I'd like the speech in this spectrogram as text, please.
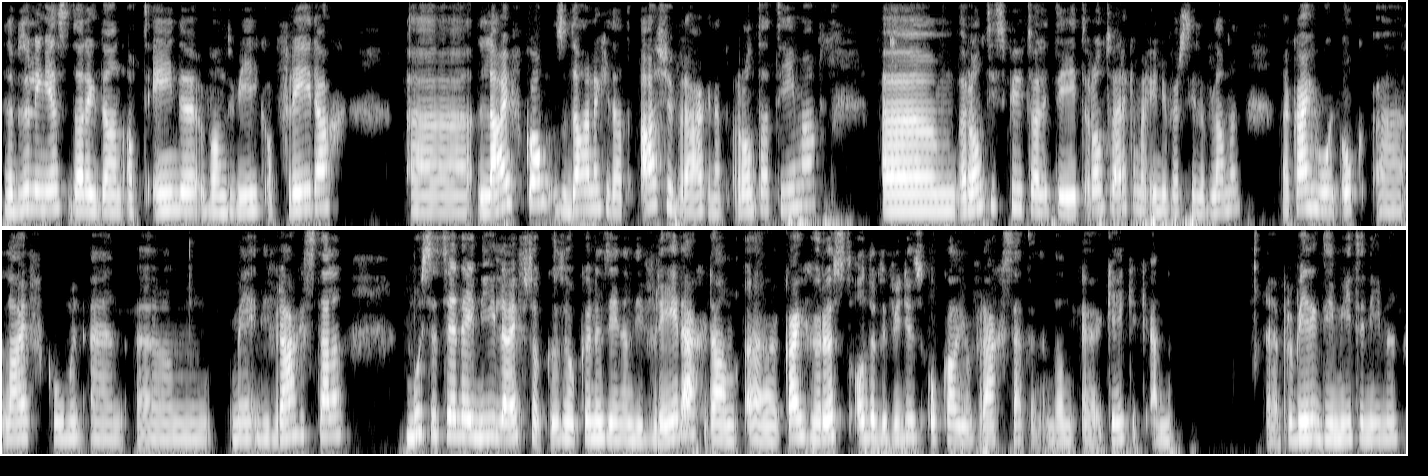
En de bedoeling is dat ik dan op het einde van de week op vrijdag uh, live kom, zodanig dat als je vragen hebt rond dat thema, um, rond die spiritualiteit, rond werken met universele vlammen, dan kan je gewoon ook uh, live komen en um, mij die vragen stellen. Moest het zijn dat je niet live zou, kunnen zijn aan die vrijdag, dan uh, kan je gerust onder de video's ook al je vraag zetten. En dan kijk ik en probeer ik die mee te nemen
